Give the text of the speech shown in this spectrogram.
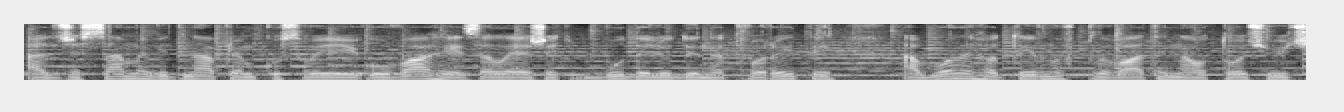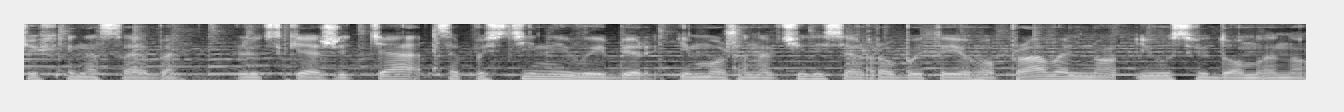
адже саме від напрямку своєї уваги залежить, буде людина творити або негативно впливати на оточуючих і на себе. Людське життя це постійний вибір, і можна навчитися робити його правильно і усвідомлено.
